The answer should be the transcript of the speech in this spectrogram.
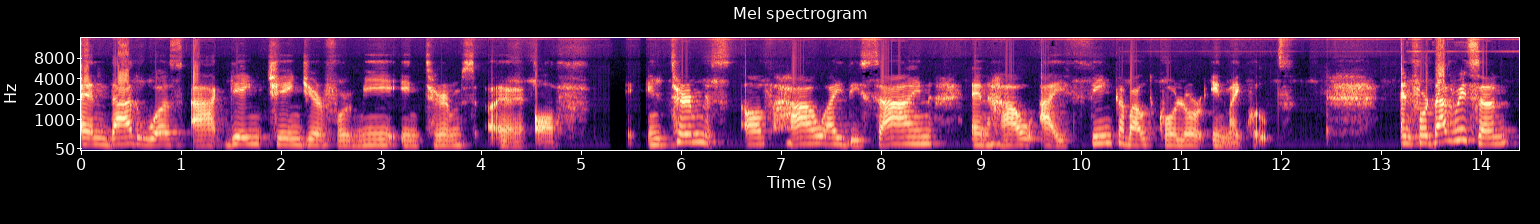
And that was a game changer for me in terms uh, of in terms of how I design and how I think about color in my quilts. And for that reason,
